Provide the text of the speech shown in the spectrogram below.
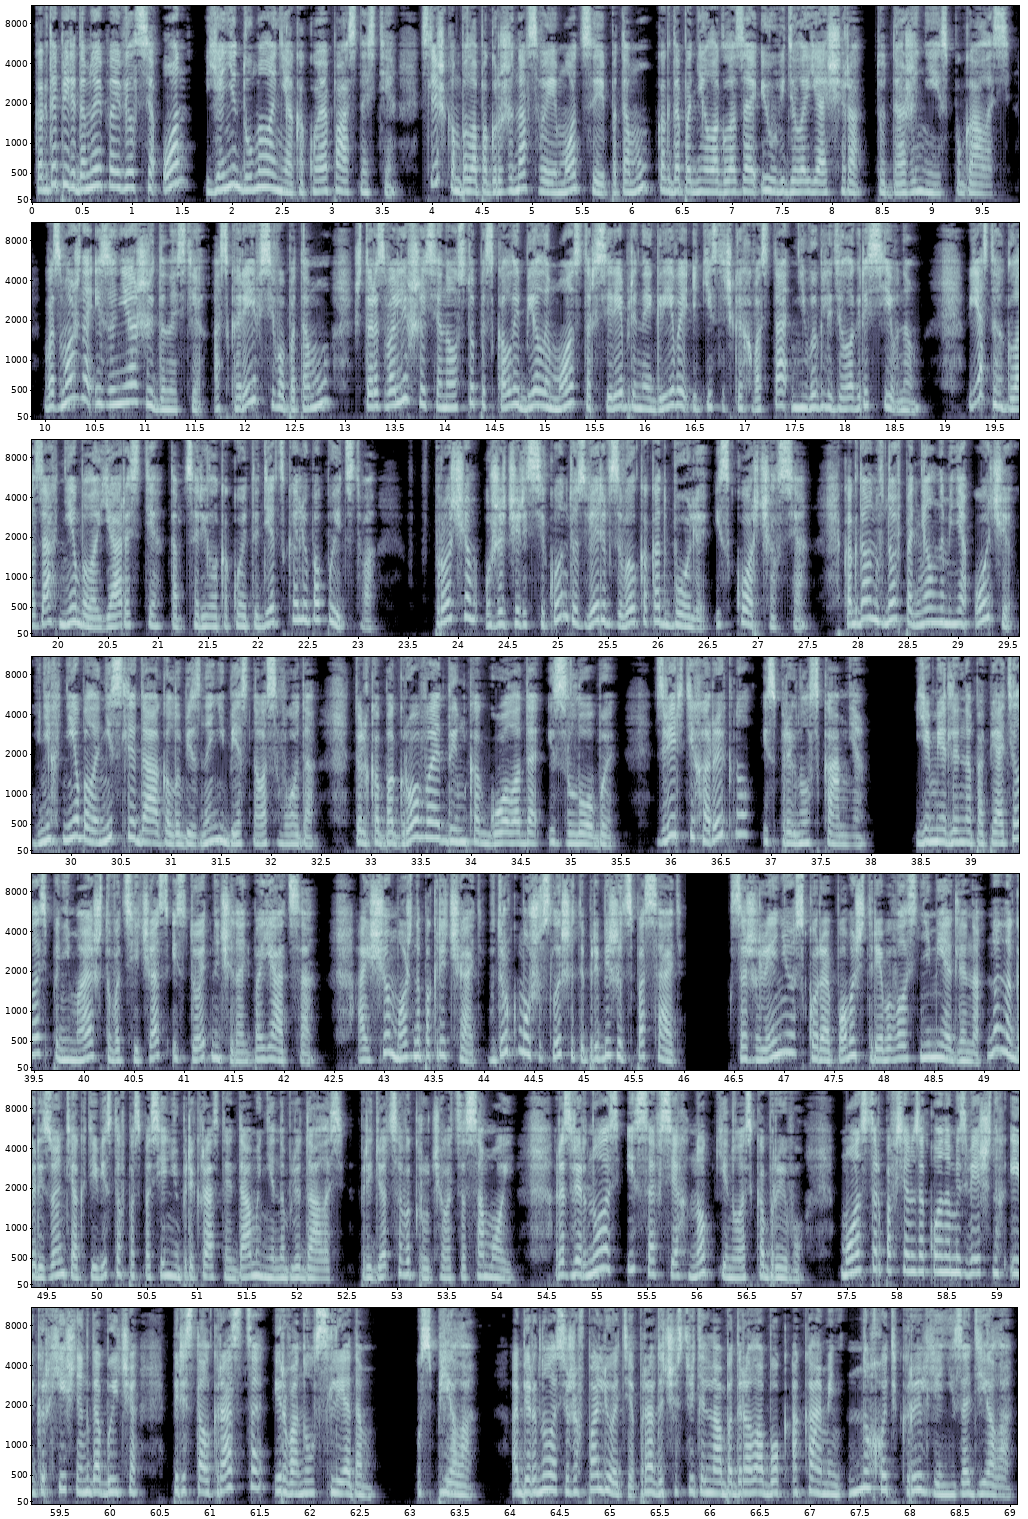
Когда передо мной появился он, я не думала ни о какой опасности. Слишком была погружена в свои эмоции, потому, когда подняла глаза и увидела ящера, то даже не испугалась. Возможно, из-за неожиданности, а скорее всего потому, что развалившийся на уступе скалы белый монстр с серебряной гривой и кисточкой хвоста не выглядел агрессивным. В ясных глазах не было ярости, там царило какое-то детское любопытство. Впрочем, уже через секунду зверь взвыл как от боли и скорчился. Когда он вновь поднял на меня очи, в них не было ни следа голубизны небесного свода, только багровая дымка голода и злобы. Зверь тихо рыкнул и спрыгнул с камня. Я медленно попятилась, понимая, что вот сейчас и стоит начинать бояться. А еще можно покричать, вдруг муж услышит и прибежит спасать. К сожалению, скорая помощь требовалась немедленно, но на горизонте активистов по спасению прекрасной дамы не наблюдалось. Придется выкручиваться самой. Развернулась и со всех ног кинулась к обрыву. Монстр, по всем законам извечных игр хищник-добыча, перестал красться и рванул следом. Успела. Обернулась уже в полете, правда, чувствительно ободрала бок о камень, но хоть крылья не задела.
